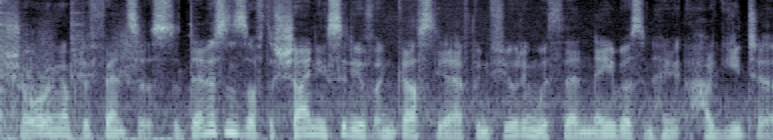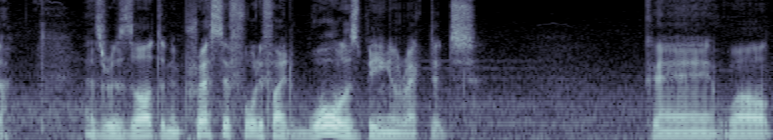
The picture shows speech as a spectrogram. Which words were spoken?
Shoring up defenses. The denizens of the shining city of Angustia have been feuding with their neighbors in Hagita. As a result, an impressive fortified wall is being erected. Okay, well...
